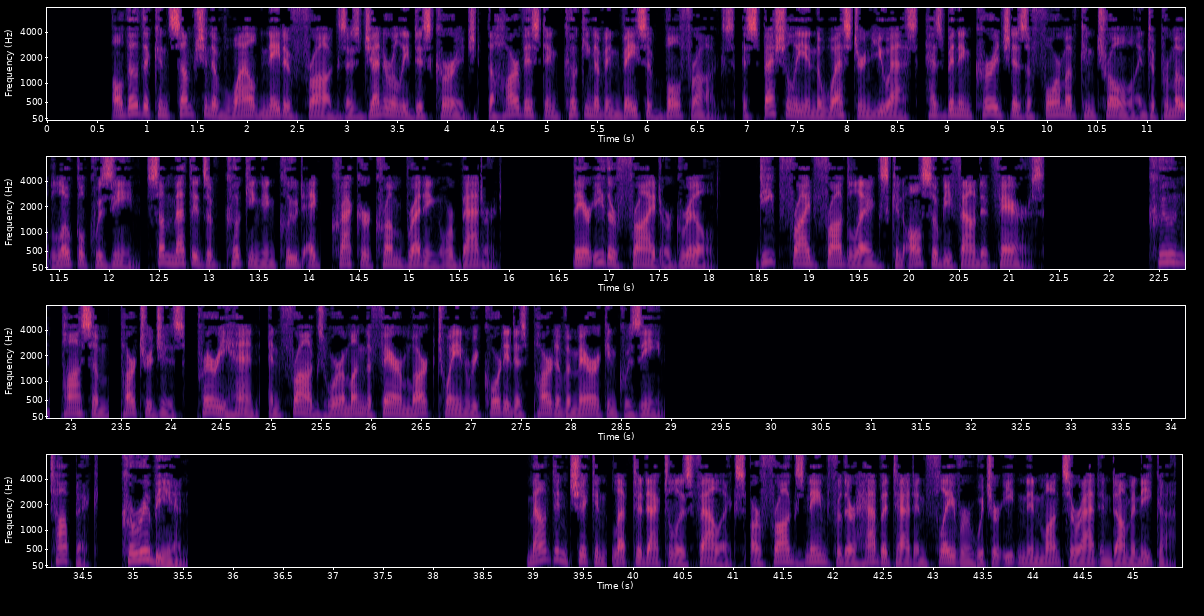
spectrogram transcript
Although the consumption of wild native frogs is generally discouraged, the harvest and cooking of invasive bullfrogs, especially in the western U.S., has been encouraged as a form of control and to promote local cuisine. Some methods of cooking include egg, cracker crumb breading or battered. They are either fried or grilled. Deep-fried frog legs can also be found at fairs. Coon, possum, partridges, prairie hen, and frogs were among the fare Mark Twain recorded as part of American cuisine. Caribbean Mountain chicken Leptodactylus fallax are frogs named for their habitat and flavor which are eaten in Montserrat and Dominica.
